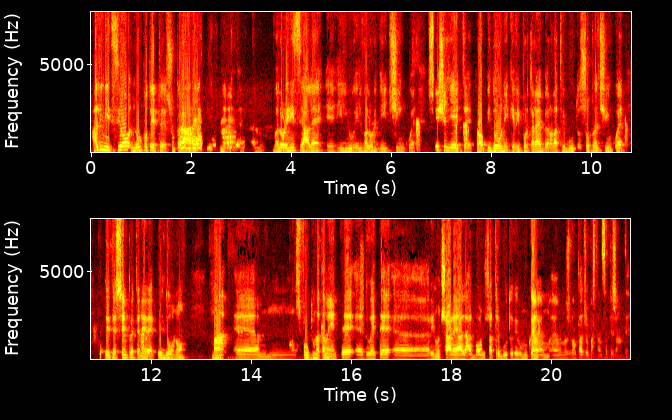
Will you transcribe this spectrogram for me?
all'inizio non potete superare valore iniziale eh, il, il valore di 5. Se scegliete troppi doni che vi porterebbero l'attributo sopra il 5, potete sempre tenere quel dono, ma ehm, sfortunatamente eh, dovete eh, rinunciare al, al bonus attributo che comunque è, un- è uno svantaggio abbastanza pesante.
